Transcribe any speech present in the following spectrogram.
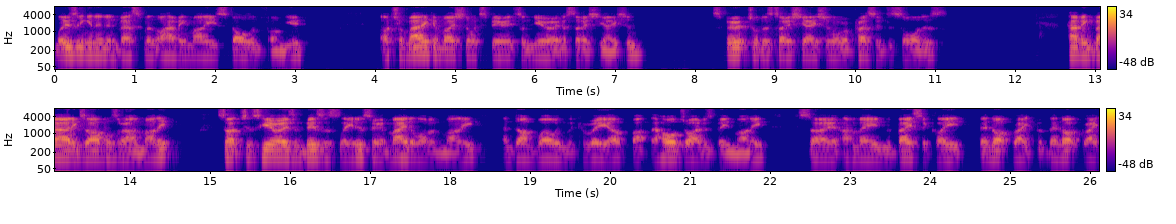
losing in an investment or having money stolen from you, a traumatic emotional experience or neuro association, spiritual dissociation or repressive disorders, having bad examples around money, such as heroes and business leaders who have made a lot of money and done well in the career, but their whole drive has been money. So, I mean, basically, they're not great, but they're not great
